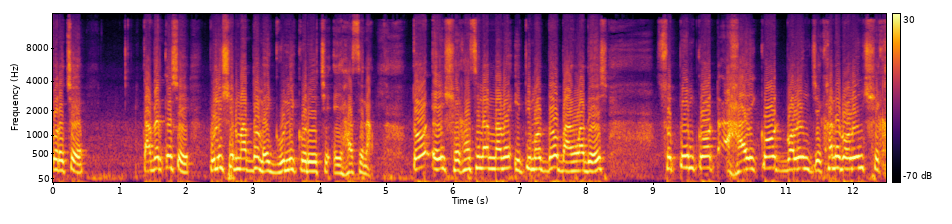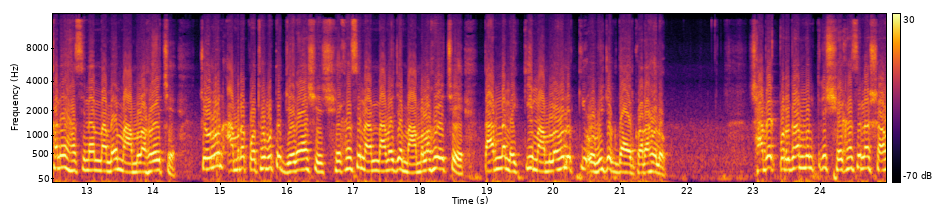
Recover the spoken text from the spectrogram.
করেছে, তাদেরকে সে পুলিশের মাধ্যমে গুলি করিয়েছে এই হাসিনা। তো এই শেখ হাসিনার নামে ইতিমধ্যে বাংলাদেশ সুপ্রিম কোর্ট, হাইকোর্ট বলেন, যেখানে বলেন, সেখানে হাসিনার নামে মামলা হয়েছে। চলুন আমরা প্রথমত জেনে আসি শেখ হাসিনার নামে যে মামলা হয়েছে, তার নামে কি মামলা হলো, কি অভিযোগ দায়ের করা হলো। সাবেক প্রধানমন্ত্রী শেখ হাসিনা সহ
